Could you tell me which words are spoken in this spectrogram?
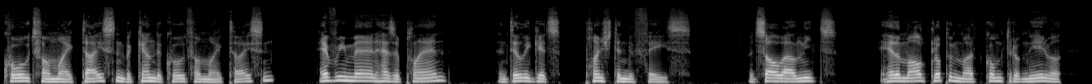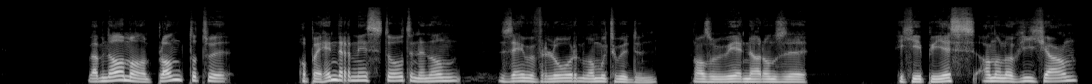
quote van Mike Tyson, bekende quote van Mike Tyson. Every man has a plan until he gets punched in the face. Het zal wel niet helemaal kloppen, maar het komt erop neer. Wel, we hebben allemaal een plan tot we op een hindernis stoten en dan zijn we verloren. Wat moeten we doen? Als we weer naar onze GPS-analogie gaan.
